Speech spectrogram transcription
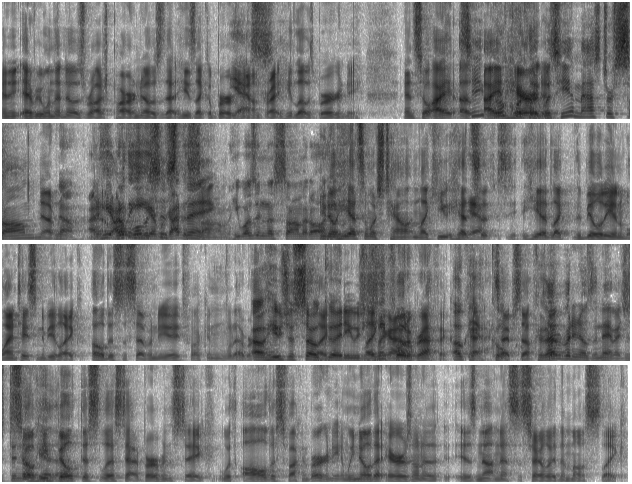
and everyone that knows Raj Parr knows that he's like a bird Yes. hound, right? He loves Burgundy, and so I uh, See, I real quickly, inherited. was he a master som? Never. no, I, No. he, I don't What think he ever his got a thing? Somm. He wasn't a Somm at all. You know, he had so much talent, and like he had, Yeah. such, he had like the ability in a blind tasting to be like, oh, this is seventy eight, fucking whatever. Oh, he was just so Like- good. He was just like like, photographic Okay, yeah, cool. type stuff. Because everybody knows the name. I just didn't so know. he had that. built this list at Bourbon Steak with all this fucking Burgundy, and we know that Arizona is not necessarily the most like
